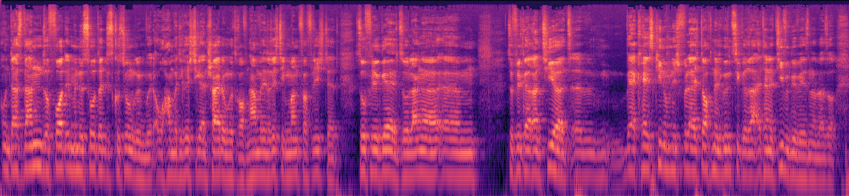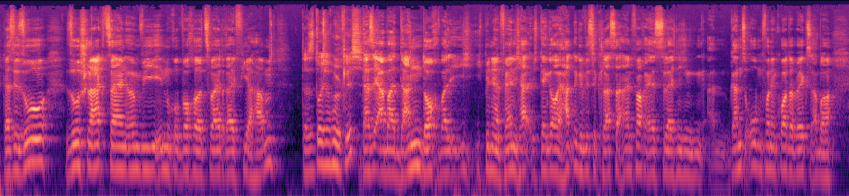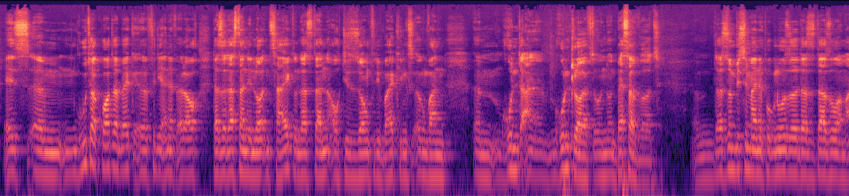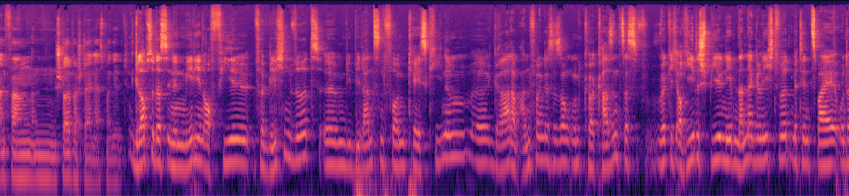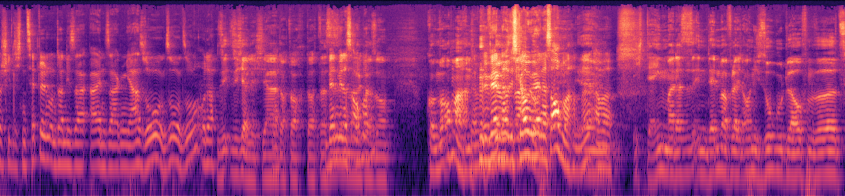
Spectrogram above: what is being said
Und dass dann sofort in Minnesota Diskussion bringen wird, oh, haben wir die richtige Entscheidung getroffen, haben wir den richtigen Mann verpflichtet, so viel Geld, so lange, ähm, so viel garantiert, ähm, wäre Case Keenum nicht vielleicht doch eine günstigere Alternative gewesen oder so. Dass wir so, so Schlagzeilen irgendwie in Woche 2, 3, 4 haben. das ist durchaus möglich. Dass er aber dann doch, weil ich, ich bin ja ein Fan, ich, ich denke auch, er hat eine gewisse Klasse einfach. Er ist vielleicht nicht ein, ganz oben von den Quarterbacks, aber er ist ähm, ein guter Quarterback äh, für die NFL auch, dass er das dann den Leuten zeigt und dass dann auch die Saison für die Vikings irgendwann ähm, rund, an- rund läuft und, und besser wird. Ähm, das ist so ein bisschen meine Prognose, dass es da so am Anfang einen Stolperstein erstmal gibt. Glaubst du, dass in den Medien auch viel verglichen wird, ähm, die Bilanzen von Case Keenum äh, gerade am Anfang der Saison und Kirk Cousins, dass wirklich auch jedes Spiel nebeneinander gelegt wird mit den zwei unterschiedlichen Zetteln und dann die sa- einen sagen, ja, so und so und so? Oder? Si sicherlich, ja, doch, doch, doch. Das Werden ist wir das auch machen? So. Können wir auch machen. Ja, wir werden das, ich glaube, wir werden das auch machen, ne? Ähm, aber ich denke mal, dass es in Denver vielleicht auch nicht so gut laufen wird,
